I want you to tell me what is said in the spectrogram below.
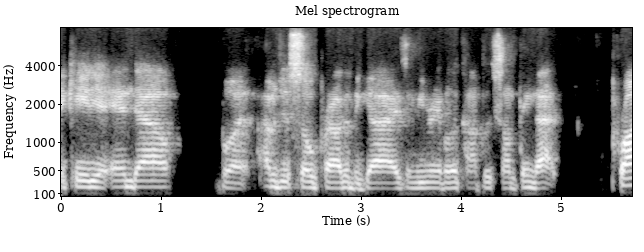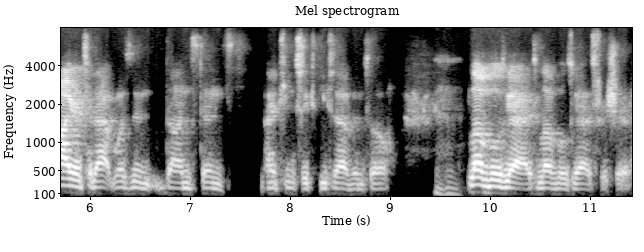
Acadia and Dal. But I'm just so proud of the guys, and we were able to accomplish something that prior to that wasn't done since 1967. So mm-hmm. love those guys. Love those guys for sure.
